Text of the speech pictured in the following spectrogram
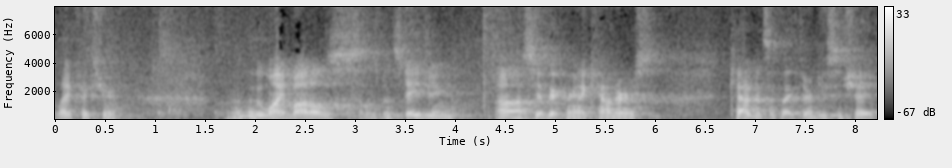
light fixture. Ooh, wine bottles. Someone's been staging. Uh, you've got granite counters. Cabinets look like they're in decent shape.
